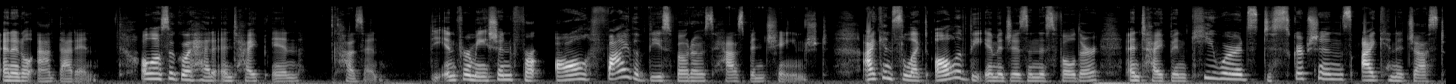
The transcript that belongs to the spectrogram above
and it'll add that in. I'll also go ahead and type in cousin. The information for all five of these photos has been changed. I can select all of the images in this folder and type in keywords, descriptions. I can adjust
